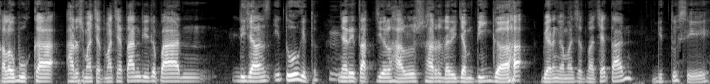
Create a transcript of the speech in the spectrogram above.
kalau buka harus macet-macetan di depan di jalan itu gitu. Hmm. Nyari takjil harus harus dari jam 3 biar nggak macet-macetan gitu sih.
